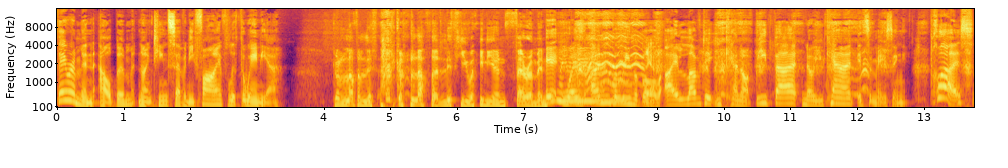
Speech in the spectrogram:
Theremin album, 1975, Lithuania. Gotta love a Lith- gotta love the Lithuanian theremin. It was unbelievable. I loved it. You cannot beat that. No, you can't. It's amazing. Plus,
